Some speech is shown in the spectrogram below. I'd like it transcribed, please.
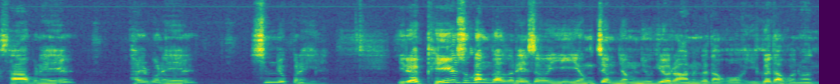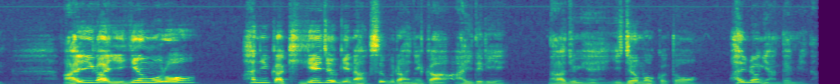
4분의 1, 8분의 1, 16분의 1. 이래 배수 감각을 해서 이 0.062를 아는 것하고 이것하고는 아이가 이경으로 하니까 기계적인 학습을 하니까 아이들이 나중에 잊어먹고 또 활용이 안 됩니다.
